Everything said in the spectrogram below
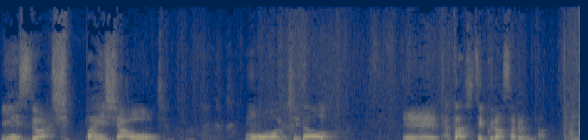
イエスは失敗者をもう一度、えー立たせてくださるんだっていう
